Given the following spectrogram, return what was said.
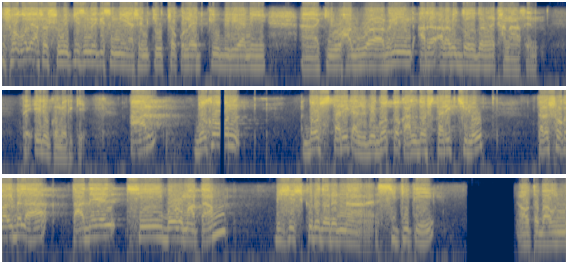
সকলে আসার সময় কিছু না কিছু নিয়ে আসেন, কেউ চকোলেট কেউ বিরিয়ানি কেউ হালুয়া মানে আর- আরবিক যত ধরনের খানা আছেন। তো এরকম আর কি। আর যখন দশ তারিখ আসবে, গতকাল দশ তারিখ ছিল, তারা সকালবেলা তাদের সেই বড় মাতাম, বিশেষ করে ধরেন না সিটিতে অথবা অন্য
